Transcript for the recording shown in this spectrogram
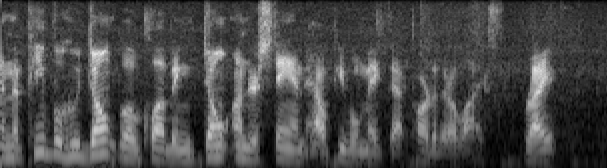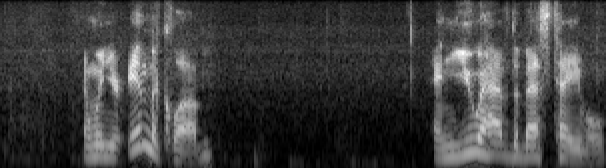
and the people who don't go clubbing don't understand how people make that part of their life, right? And when you're in the club and you have the best table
